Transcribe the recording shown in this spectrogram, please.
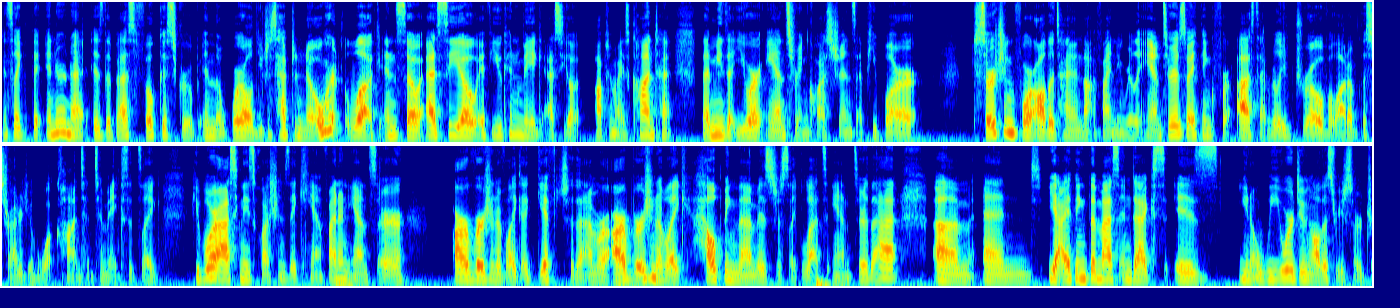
It's like the internet is the best focus group in the world. You just have to know where to look. And so SEO, if you can make SEO optimized content, that means that you are answering questions that people are searching for all the time and not finding really answers. So I think for us, that really drove a lot of the strategy of what content to make. So it's like people are asking these questions, they can't find an answer. Our version of like a gift to them or our version of like helping them is just like, let's answer that. Um, and yeah, I think the mass index is, you know, we were doing all this research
